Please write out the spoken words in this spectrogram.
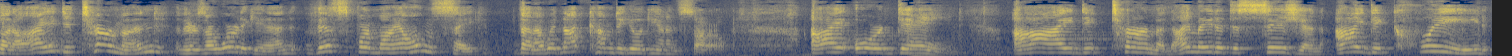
But I determined, there's our word again, this for my own sake, that I would not come to you again in sorrow. I ordained, I determined, I made a decision, I decreed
